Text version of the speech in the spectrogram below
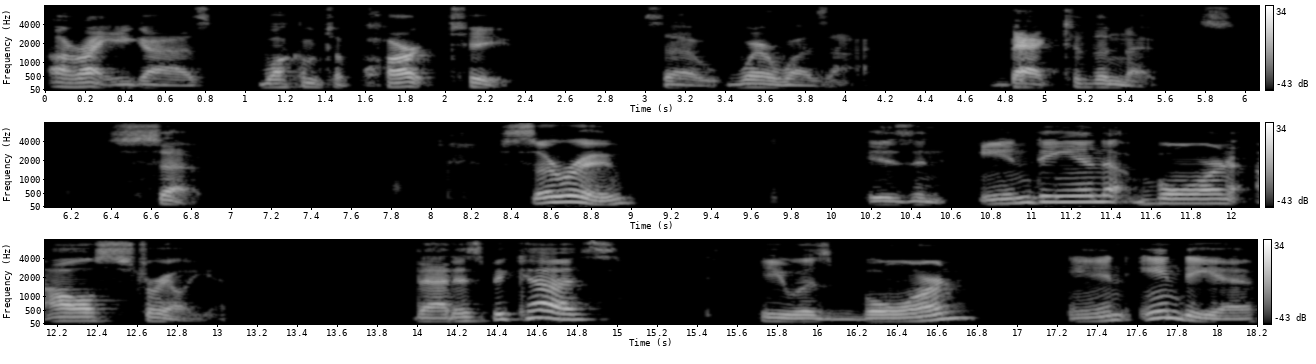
All right, you guys, welcome to part two. So, where was I? Back to the notes. So, Saroo is an Indian born Australian. That is because he was born in India,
